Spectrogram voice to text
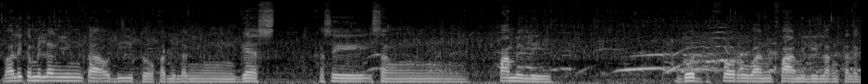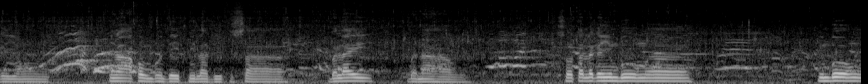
Bali kami lang yung tao dito, kami lang yung guest kasi isang family good for one family lang talaga yung ina-accommodate nila dito sa Balay Banahaw. So talaga yung buong ah, yung buong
